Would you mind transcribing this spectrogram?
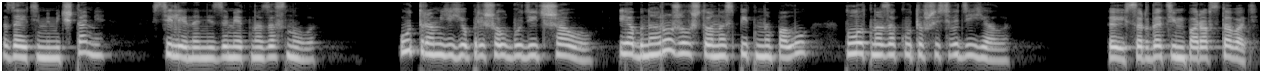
За этими мечтами Селена незаметно заснула. Утром ее пришел будить Шаул и обнаружил, что она спит на полу, плотно закутавшись в одеяло. «Эй, Сардатин, пора вставать!»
